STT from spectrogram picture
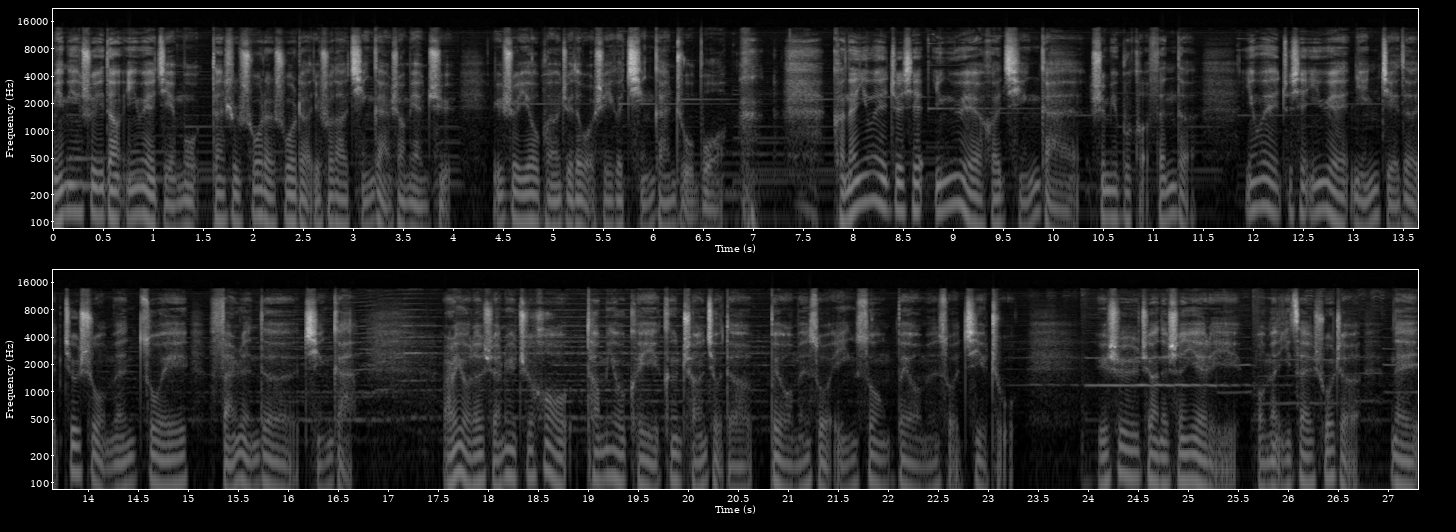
明明是一档音乐节目，但是说着说着就说到情感上面去，于是也有朋友觉得我是一个情感主播。可能因为这些音乐和情感是密不可分的，因为这些音乐凝结的就是我们作为凡人的情感，而有了旋律之后，他们又可以更长久的被我们所吟诵，被我们所记住。于是，这样的深夜里，我们一再说着那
